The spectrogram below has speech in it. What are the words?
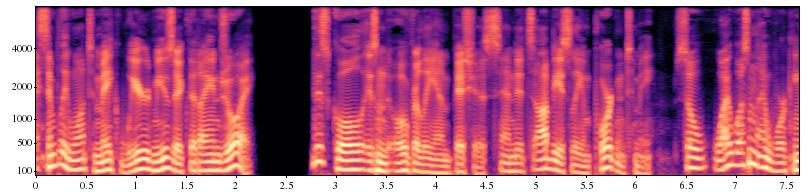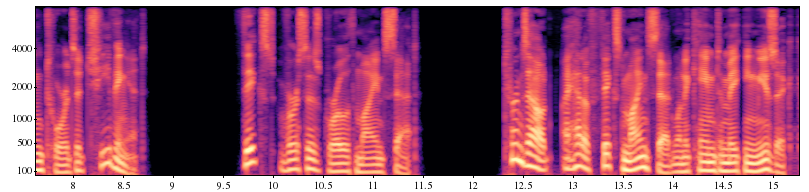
I simply want to make weird music that I enjoy. This goal isn't overly ambitious, and it's obviously important to me, so why wasn't I working towards achieving it? Fixed versus growth mindset. Turns out I had a fixed mindset when it came to making music.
